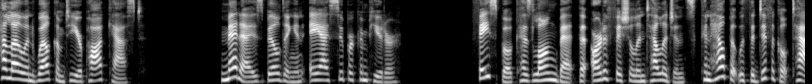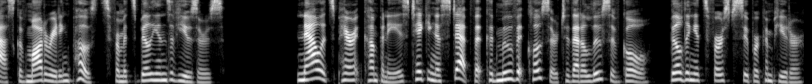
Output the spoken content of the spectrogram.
Hello and welcome to your podcast. Meta is building an AI supercomputer. Facebook has long bet that artificial intelligence can help it with the difficult task of moderating posts from its billions of users. Now its parent company is taking a step that could move it closer to that elusive goal, building its first supercomputer.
